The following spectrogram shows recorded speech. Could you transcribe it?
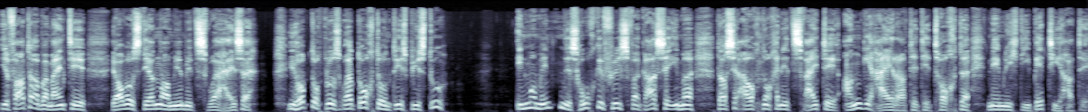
Ihr Vater aber meinte, ja, was der an mir mit zwei Häuser? Ich hab doch bloß eine Tochter und das bist du. In Momenten des Hochgefühls vergaß er immer, dass er auch noch eine zweite, angeheiratete Tochter, nämlich die Betty, hatte.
